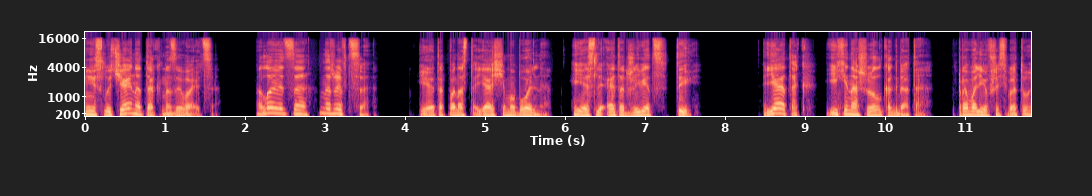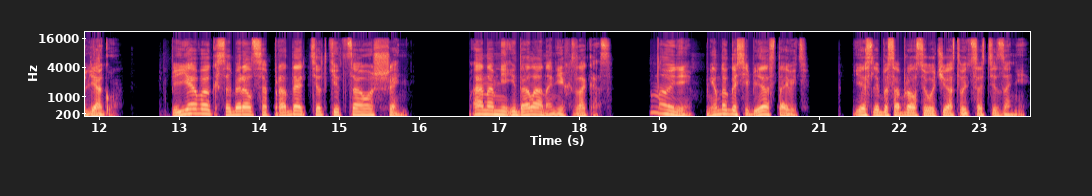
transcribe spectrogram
не случайно так называются, ловятся на живца. И это по-настоящему больно если этот живец — ты. Я так их и нашел когда-то, провалившись в эту лягу. Пиявок собирался продать тетке Цао Шень. Она мне и дала на них заказ. Ну и немного себе оставить, если бы собрался участвовать в состязании.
